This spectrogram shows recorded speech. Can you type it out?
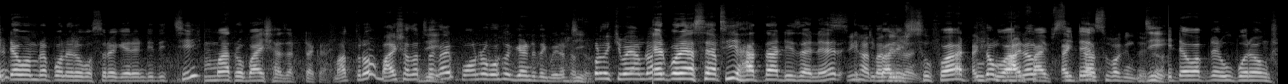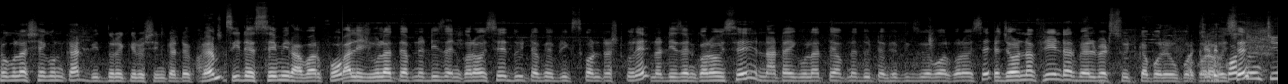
এটাও আমরা পনেরো বছরের গ্যারেন্টি দিচ্ছি। মাত্র বাইশ হাজার টাকা মাত্র বাইশ হাজার টাকায় পনেরো বছর গ্যারান্টি থাকবে এরপরে দেখছি ভাই আমরা। এরপরে আছে সি হাতা ডিজাইনের বালিশ সোফা একদম একদম ফাইভ সিটের সোফা কিন্তু জি এটাও আপনার উপরে অংশগুলা সেগুন কাঠ ভিতরে কেরোসিন কাঠের ফ্রেম সেমি রাবার ফোম আপনার ডিজাইন করা হয়েছে দুইটা ফেব্রিক্স কন্ট্রাস্ট করে। আপনার ডিজাইন করা হয়েছে নাটাই গুলাতে আপনার দুইটা ফেব্রিক্স ব্যবহার করা হয়েছে। এটা ঝর্ণা প্রিন্ট আর ভেলভেট সুইট কাপড়ের উপর করা হয়েছে। ইঞ্চি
